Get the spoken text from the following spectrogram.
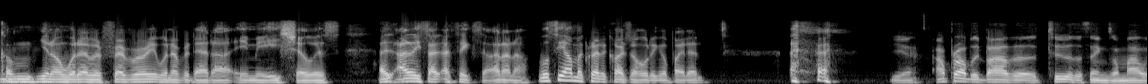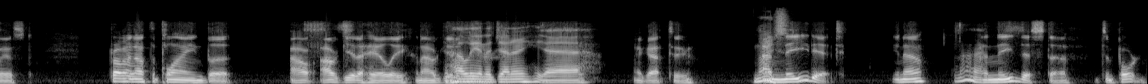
come you know whatever February, whenever that uh, AMA show is. I, at least I, I think so. I don't know. We'll see how my credit cards are holding up by then. Yeah. I'll probably buy the two of the things on my list. Probably not the plane, but I'll I'll get a heli and I'll get Helly a and a Jenny. Yeah. I got to. Nice. I need it. You know, I need this stuff. It's important.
